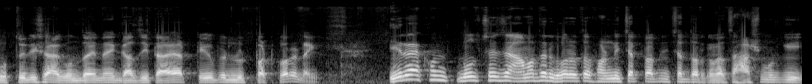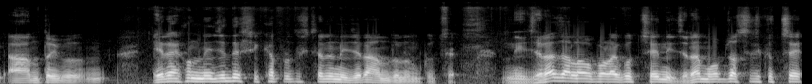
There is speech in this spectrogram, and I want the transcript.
বত্রিশে আগুন দেয় নাই, গাজী টায়ার টিউবের লুটপাট করে নাই। এরা এখন বলছে যে আমাদের ঘরে তো ফার্নিচার টার্নিচার দরকার আছে, হাঁস মুরগি আনতেই এরা এখন নিজেদের শিক্ষা প্রতিষ্ঠানে নিজেরা আন্দোলন করছে। নিজেরা জ্বালাও পড়া করছে, নিজেরা মব জাস্টিস করছে,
